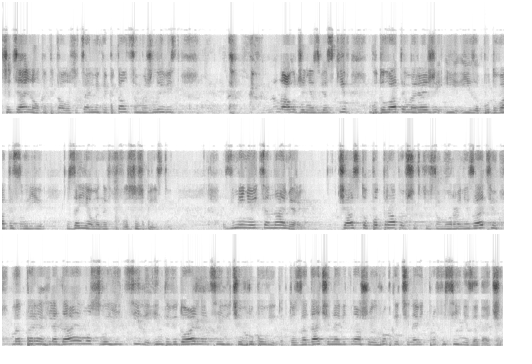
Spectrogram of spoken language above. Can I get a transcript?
соціального капіталу. Соціальний капітал це можливість налагодження зв'язків, будувати мережі і, і будувати свої взаємини в суспільстві. Змінюються наміри. Часто потрапивши в цю самоорганізацію, ми переглядаємо свої цілі, індивідуальні цілі чи групові, тобто задачі навіть нашої групки чи навіть професійні задачі.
